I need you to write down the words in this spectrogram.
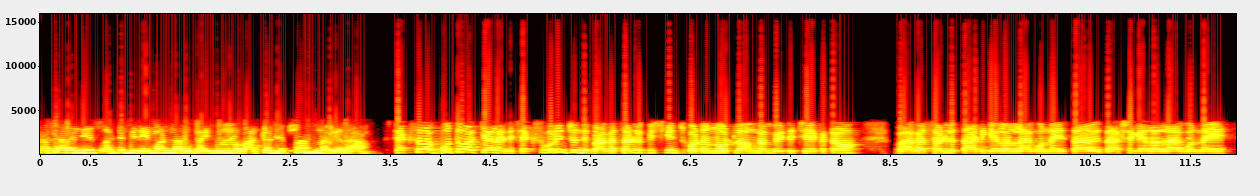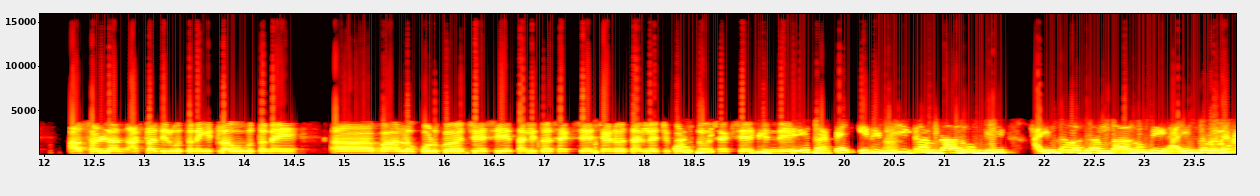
ప్రచారం చేసి అంటే మీరు ఏమన్నారు? బైబుల్ ఉన్న వాక్యాలు చెప్తా అంటున్నారు కదా? సెక్స్ బూతు వాక్యాలండి. సెక్స్ గురించి ఉంది. బాగా సళ్ళు పిసికించుకోవడం నోట్లో అంగం పెట్టి చీకటం బాగా సళ్ళు తాటి గెలల్లాగా ఉన్నాయి ద్రాక్ష గెలల్లాగా ఉన్నాయి ఆ సళ్ళు అట్లా తిరుగుతున్నాయి ఇట్లా ఊగుతున్నాయి. వాళ్ళు కొడుకు వచ్చేసి తల్లితో సెక్స్ చేశాడు తల్లి వచ్చి కొడుకుతో సెక్స్ చేసింది. ఏంటంటే ఇది మీ గ్రంథాలు మీ హైందవ గ్రంథాలు మీ హైందవులు సార్.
